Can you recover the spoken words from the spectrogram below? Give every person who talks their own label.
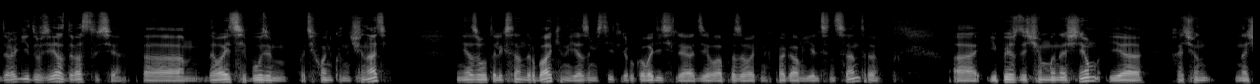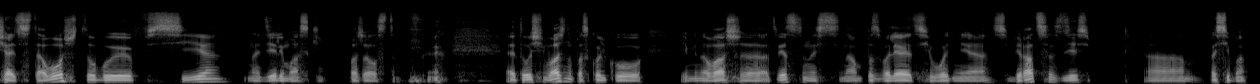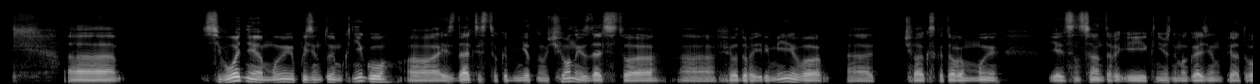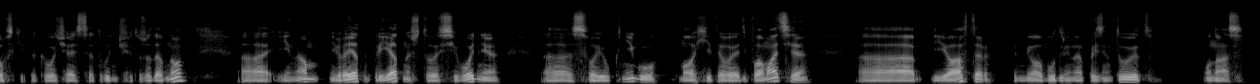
Speaker 1: Дорогие друзья, здравствуйте. Э, давайте будем потихоньку начинать. Меня зовут Александр Бакин, я заместитель руководителя отдела образовательных программ Ельцин-центра. Э, и прежде чем мы начнем, я хочу начать с того, чтобы все надели маски, пожалуйста. Это очень важно, поскольку именно ваша ответственность нам позволяет сегодня собираться здесь. Спасибо. Сегодня мы презентуем книгу э, издательства «Кабинетный ученый», издательства э, Федора Еремеева, э, человек, с которым мы, Ельцин-центр и книжный магазин «Петровский», как его часть, сотрудничают уже давно. И нам невероятно приятно, что сегодня свою книгу «Малахитовая дипломатия» ее автор Людмила Будрина презентует у нас.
